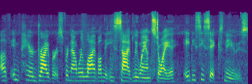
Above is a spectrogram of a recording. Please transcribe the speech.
of impaired drivers. For now, we're live on the east side. Lu Ann Stoia, ABC 6 News.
